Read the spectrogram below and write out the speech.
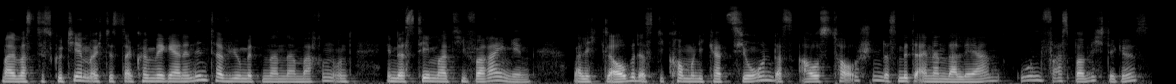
mal was diskutieren möchtest, dann können wir gerne ein Interview miteinander machen und in das Thema tiefer reingehen. Weil ich glaube, dass die Kommunikation, das Austauschen, das Miteinander lernen unfassbar wichtig ist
